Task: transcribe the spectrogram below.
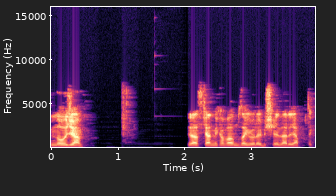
Şimdi hocam. Biraz kendi kafamıza göre bir şeyler yaptık.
